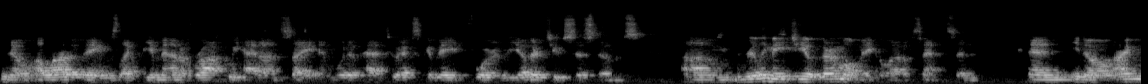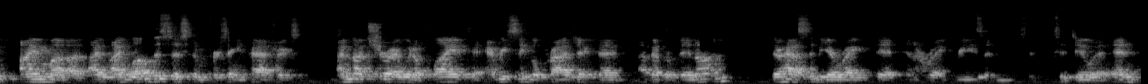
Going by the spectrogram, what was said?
you know, a lot of things like the amount of rock we had on site and would have had to excavate for the other two systems um, really made geothermal make a lot of sense. And and you know, I'm I'm uh, I, I love the system for St. Patrick's. I'm not sure I would apply it to every single project that I've ever been on. There has to be a right fit and a right reason to, to do it. And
